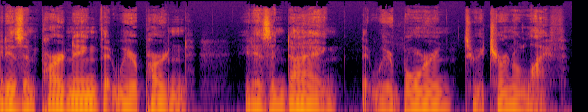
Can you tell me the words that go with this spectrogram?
it is in pardoning that we are pardoned. It is in dying that we are born to eternal life.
